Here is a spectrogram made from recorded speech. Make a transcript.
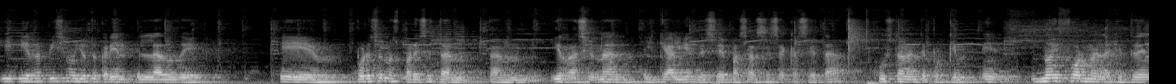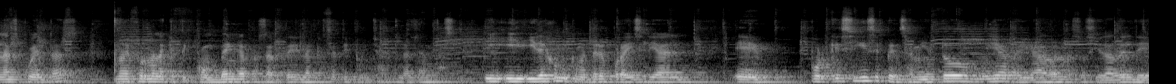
y, rapidísimo yo tocaría el, lado de, eh, por eso nos parece tan, tan irracional el que alguien desee pasarse esa caseta, justamente porque no hay forma en la que te den las cuentas no hay forma en la que te convenga pasarte la caseta y puncharte las llantas. Y, dejo mi comentario por ahí, sería el, eh, ¿por qué sigue ese pensamiento muy arraigado en la sociedad, el de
